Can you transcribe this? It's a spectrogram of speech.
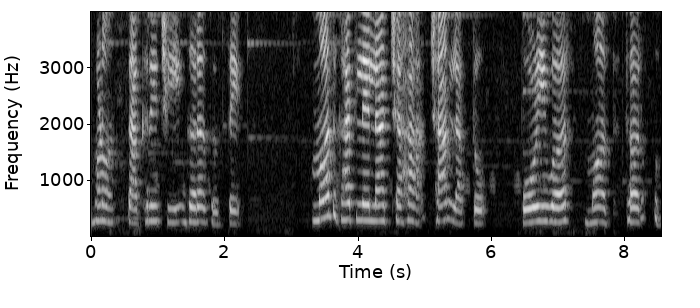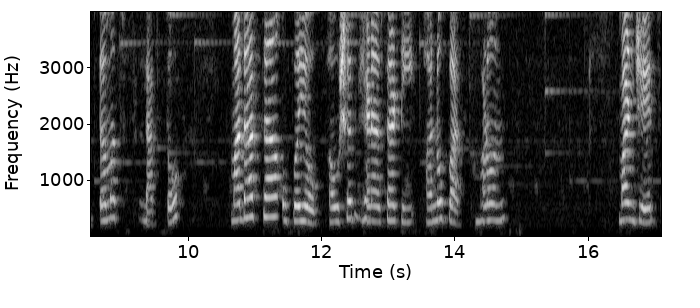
म्हणून साखरेची गरज असते. मध घातलेला चहा छान लागतो. पोळीवर मध तर उत्तमच लागतो. मधाचा उपयोग औषध घेण्यासाठी अनुपात म्हणून म्हणजेच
